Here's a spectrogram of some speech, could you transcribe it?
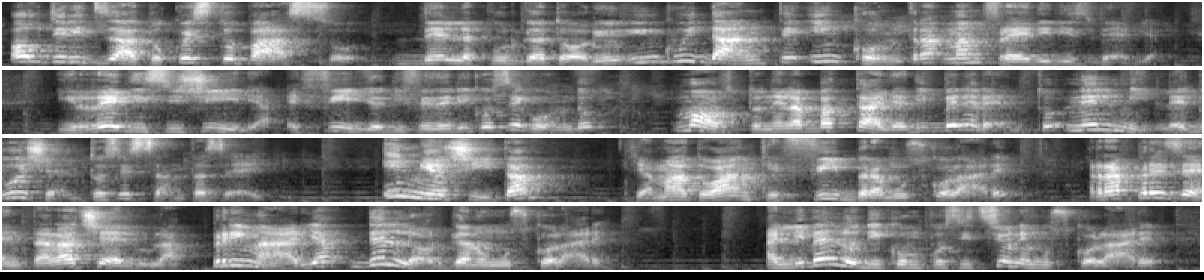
ho utilizzato questo passo del Purgatorio in cui Dante incontra Manfredi di Svevia, il re di Sicilia e figlio di Federico II, morto nella battaglia di Benevento nel 1266. Il miocita, chiamato anche fibra muscolare, rappresenta la cellula primaria dell'organo muscolare. A livello di composizione muscolare,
